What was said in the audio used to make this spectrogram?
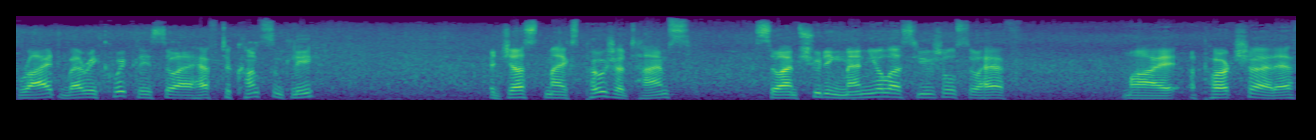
bright very quickly so I have to constantly adjust my exposure times. So I'm shooting manual as usual so I have my aperture at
